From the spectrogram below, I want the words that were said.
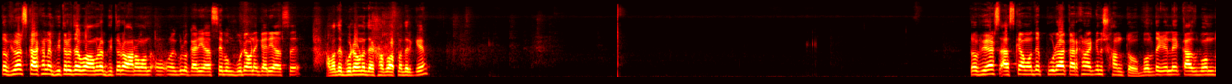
তো ভিউয়ার্স কারখানার ভিতরে যাব আমরা, ভিতরে আরও অনে- অনেকগুলো গাড়ি আছে এবং গোডাউনে গাড়ি আছে। আমাদের গোডাউনে দেখাবো আপনাদেরকে। তো ভিউয়ার্স, আজকে আমাদের পুরা কারখানা কিন্তু শান্ত। বলতে গেলে কাজ বন্ধ,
